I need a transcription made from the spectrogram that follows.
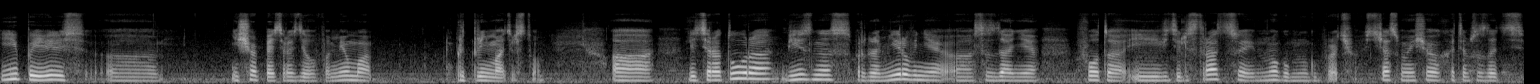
и появились э, еще пять разделов, помимо предпринимательства. А, Литература, бизнес, программирование, создание фото и видеоиллюстраций и много-много прочего. Сейчас мы еще хотим создать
